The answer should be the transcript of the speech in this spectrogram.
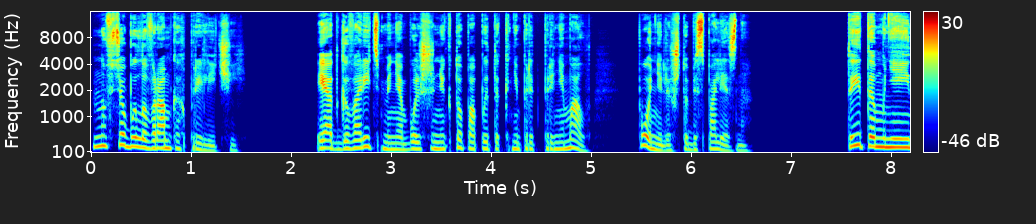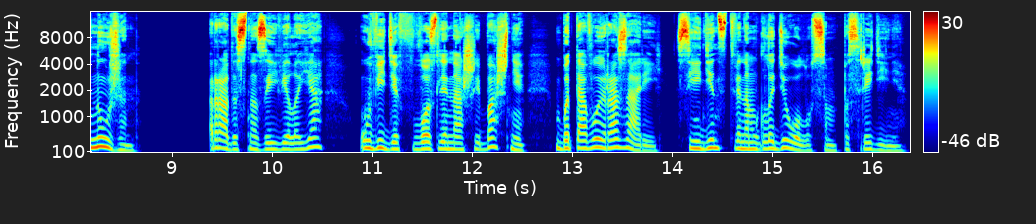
но все было в рамках приличий. И отговорить меня больше никто попыток не предпринимал, поняли, что бесполезно. «Ты-то мне и нужен», — радостно заявила я, увидев возле нашей башни бытовой розарий с единственным гладиолусом посредине.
